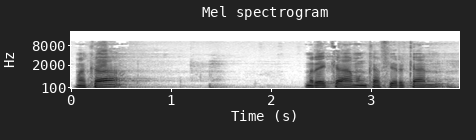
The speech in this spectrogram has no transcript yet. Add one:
Maka mereka mengkafirkan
